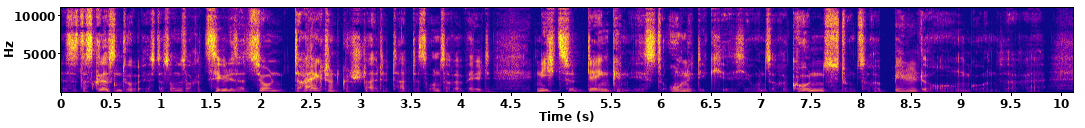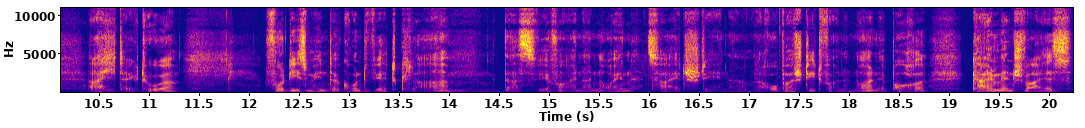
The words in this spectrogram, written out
Dass es das Christentum ist, das unsere Zivilisation trägt und gestaltet hat, dass unsere Welt nicht zu denken ist ohne die Kirche, unsere Kunst, unsere Bildung, unsere Architektur. Vor diesem Hintergrund wird klar, dass wir vor einer neuen Zeit stehen. Europa steht vor einer neuen Epoche. Kein Mensch weiß,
